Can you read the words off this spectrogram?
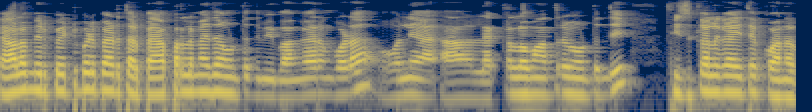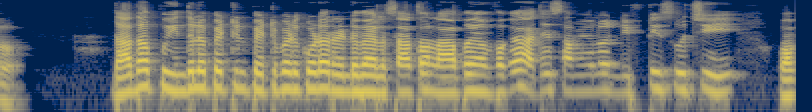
కేవలం మీరు పెట్టుబడి పెడతారు. పేపర్ల మీద ఉంటుంది. మీ బంగారం కూడా ఓన్లీ ఆ లెక్కల్లో మాత్రమే ఉంటుంది. ఫిజికల్గా అయితే కొనరు. దాదాపు ఇందులో పెట్టిన పెట్టుబడి కూడా రెండు వేల శాతం లాభం ఇవ్వగా అదే సమయంలో నిఫ్టీ సూచి ఒక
